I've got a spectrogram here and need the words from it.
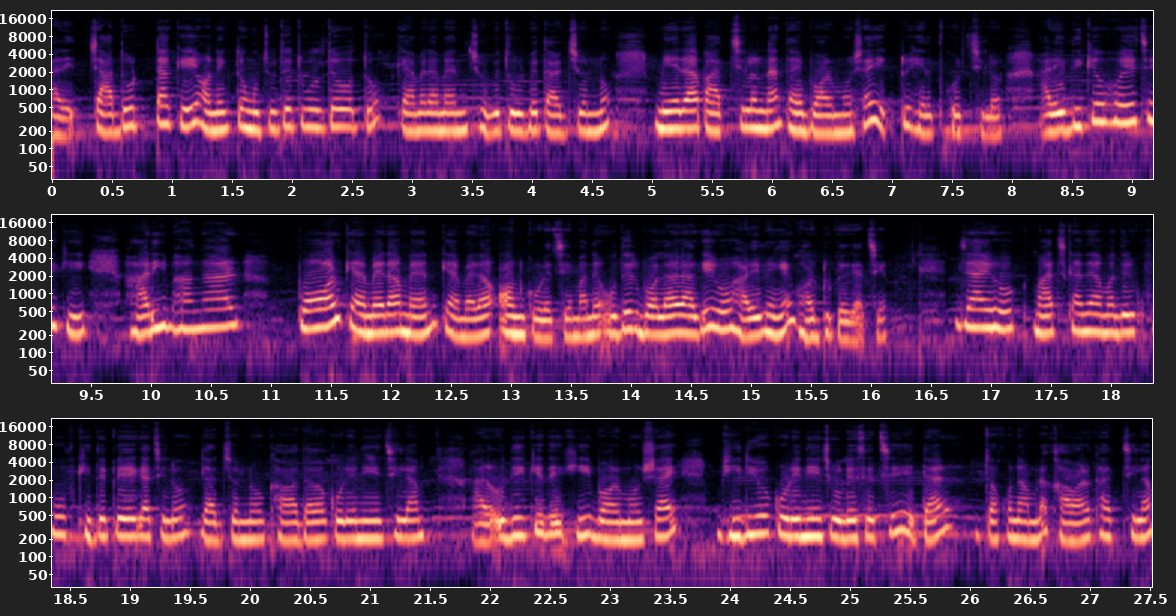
আর চাদরটাকে অনেকটা উঁচুতে তুলতে হতো। ক্যামেরাম্যান ছবি তুলবে তার জন্য। মেয়েরা পাচ্ছিল না, তাই বরমশাই একটু হেল্প করছিল। আর এদিকেও হয়েছে কি, হাঁড়ি ভাঙার পর ক্যামেরাম্যান ক্যামেরা অন করেছে মানে ওদের বলার আগেই ও হাড়ি ভেঙে ঘর ঢুকে গেছে। যাই হোক, মাঝখানে আমাদের খুব খিদে পেয়ে গেছিল, যার জন্য খাওয়া দাওয়া করে নিয়েছিলাম। আর ওদিকে দেখি বরমশাই ভিডিও করে নিয়ে চলে এসেছে, এটার যখন আমরা খাওয়ার খাচ্ছিলাম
